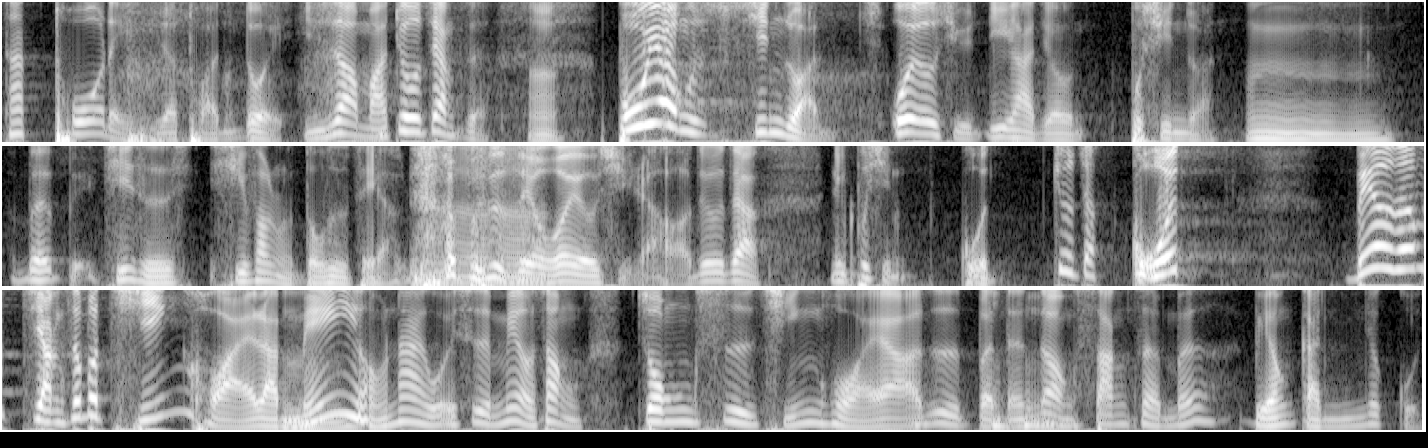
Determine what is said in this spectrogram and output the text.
他拖累你的团队，你知道吗？就是这样子。不用心软，威尔许厉害就不心软。嗯，不，其实西方人都是这样的，不是只有威尔许的哈，就是这样。你不行，滚，就这样滚，没有人讲什么情怀了，没有那回事，没有这种中式情怀啊，日本人那种商政，没有，不用赶你就滚。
